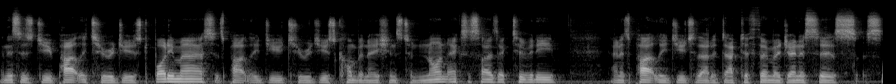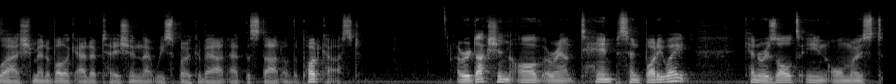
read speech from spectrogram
And this is due partly to reduced body mass, it's partly due to reduced combinations to non exercise activity, and it's partly due to that adaptive thermogenesis slash metabolic adaptation that we spoke about at the start of the podcast. A reduction of around 10% body weight can result in almost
